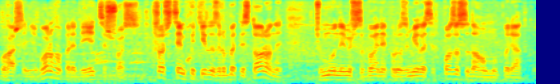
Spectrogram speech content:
погашення боргу передається щось. Що ж цим хотіли зробити сторони? Чому вони між собою не порозумілися в позасудовому порядку?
